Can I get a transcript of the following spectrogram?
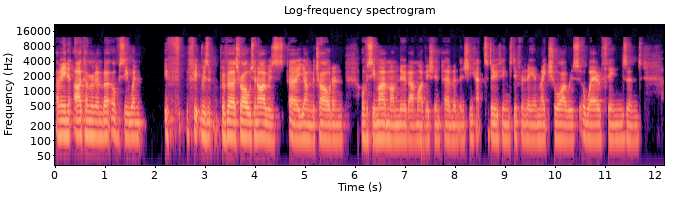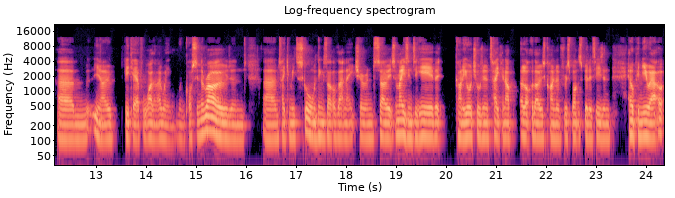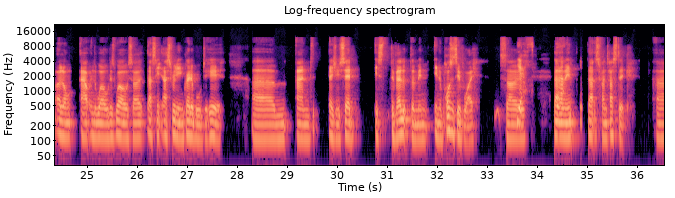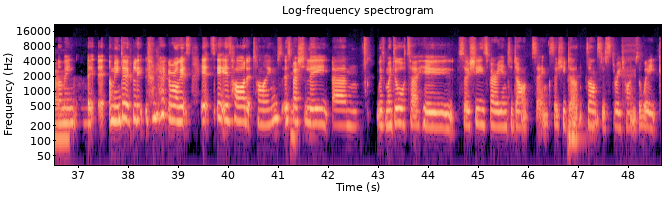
I mean i can remember obviously when if flip reverse roles when i was a younger child and obviously my mum knew about my vision impairment and she had to do things differently and make sure i was aware of things and um, you know, be careful, I don't know, when, when crossing the road and um, taking me to school and things of that nature. And so it's amazing to hear that kind of your children have taken up a lot of those kind of responsibilities and helping you out along out in the world as well. So that's that's really incredible to hear. Um, and as you said, it's developed them in in a positive way. So yes. that yeah. I mean that's fantastic. Um, I mean, it, it, I mean, don't believe, don't get wrong. It's it's it is hard at times, especially um, with my daughter, who so she's very into dancing. So she mm-hmm. dances three times a week,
